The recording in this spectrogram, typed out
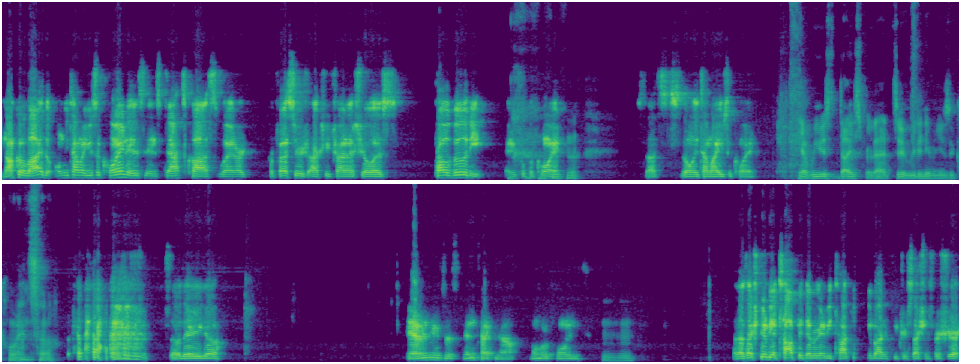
not gonna lie, the only time I use a coin is in stats class when our professor is actually trying to show us probability and you flip a coin. so that's the only time I use a coin. Yeah, we used dice for that too. We didn't even use a coin, so. so there you go. Yeah, everything's just fintech now. No more coins. Mm-hmm. And that's actually going to be a topic that we're going to be talking about in future sessions for sure.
